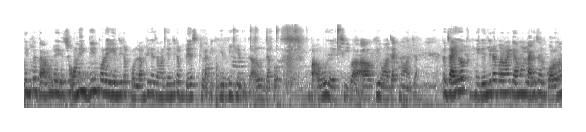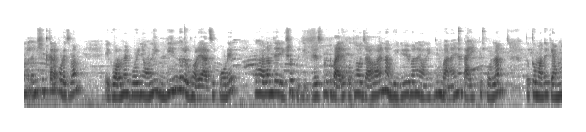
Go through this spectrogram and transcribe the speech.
গেঞ্জিটা দারুণ লেগে গেছে অনেক দিন পরে এই গেঞ্জিটা পরলাম, ঠিক আছে? আমার গেঞ্জিটা বেস্ট লাগে। হেভি হেভি দারুণ। দেখো, বাবু হয়েছি বা কি মজা কি মজা। তো যাই হোক, এই গেঞ্জিটা পরে আমার কেমন লাগছে? আর গরমের মধ্যে আমি শীতকালে পরেছিলাম। এই গরমের পরিনি অনেক দিন ধরে ঘরে আছে, পরে তো ভাবলাম যে এইসব ড্রেসগুলো তো বাইরে কোথাও যাওয়া হয় না, ভিডিও বানাই অনেক দিন বানাই না, তাই একটু করলাম। তো তোমাদের কেমন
